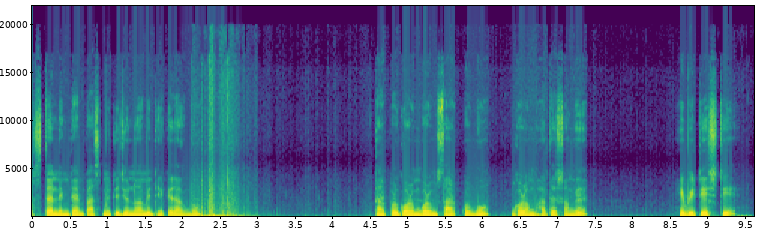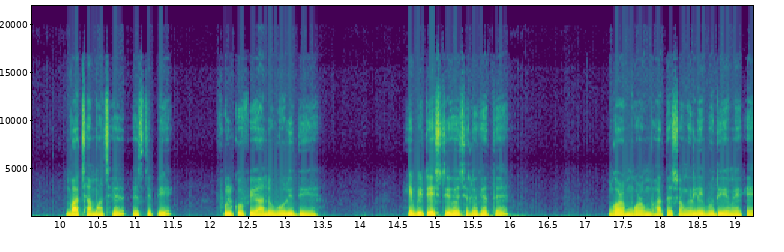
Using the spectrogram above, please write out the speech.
স্ট্যান্ডিং টাইম পাঁচ মিনিটের জন্য আমি ঢেকে রাখব। তারপর গরম গরম সার্ভ করব, গরম ভাতের সঙ্গে। হেভি টেস্টি বাছা মাছের রেসিপি ফুলকপি, আলু, বড়ি দিয়ে। হেভি টেস্টি হয়েছিল খেতে। গরম গরম ভাতের সঙ্গে লেবু দিয়ে মেখে।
